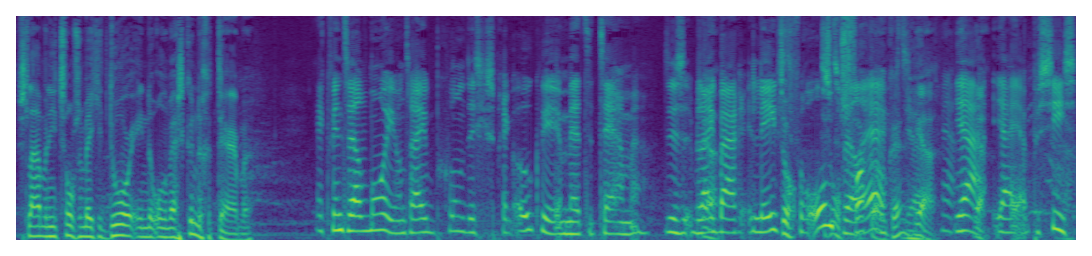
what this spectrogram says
slaan we niet soms een beetje door in de onderwijskundige termen. Ik vind het wel mooi, want wij begonnen dit gesprek ook weer met de termen. Dus blijkbaar leeft het voor het is ons, wel vak echt. ook, hè? Ja. Ja. Ja. Ja, Ja. ja. Ja, precies.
